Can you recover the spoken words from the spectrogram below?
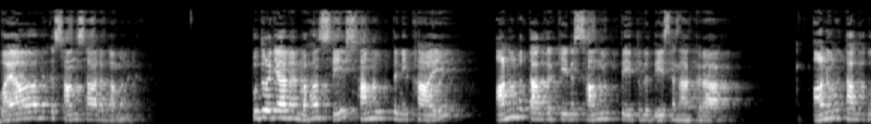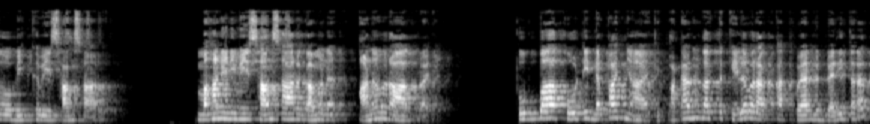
භයානක සංසාර ගමනක. බුදුරජාණන් වහන්සේ සංයුක්ත නිකායේ අනම තග්ග කියන සංයුක්තය තුළ දේශනා කරා අනම තක්ගෝ භික්කවේ සංසාරෝ. මහනෙන මේ සංසාර ගමන අනවරාග්‍රයි. පුබ්බා කෝටි නැපඥා ඇති පටන්ගත්ත කෙලවරක්කත් හොයන්න බැරිතරක්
